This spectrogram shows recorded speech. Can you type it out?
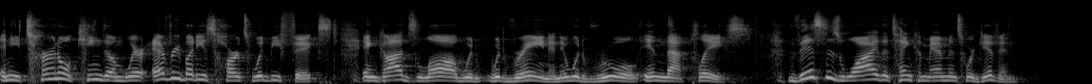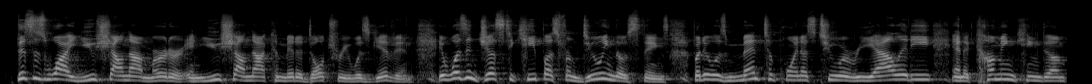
an eternal kingdom where everybody's hearts would be fixed and God's law would, would reign and it would rule in that place. This is why the Ten Commandments were given. This is why you shall not murder and you shall not commit adultery was given. It wasn't just to keep us from doing those things, but it was meant to point us to a reality and a coming kingdom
